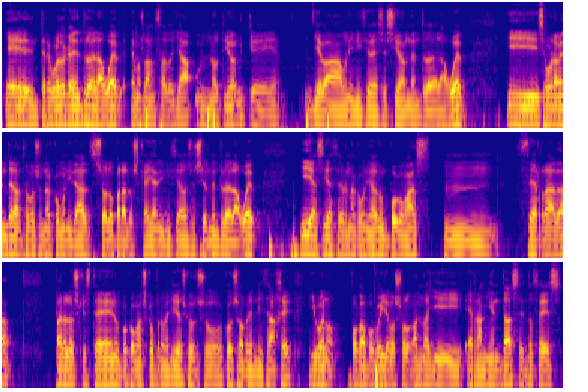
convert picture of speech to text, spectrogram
Eh, te recuerdo que dentro de la web hemos lanzado ya un Notion que lleva un inicio de sesión dentro de la web y seguramente lanzamos una comunidad solo para los que hayan iniciado sesión dentro de la web y así hacer una comunidad un poco más mm, cerrada para los que estén un poco más comprometidos con su, con su aprendizaje. Y bueno, poco a poco iremos colgando allí herramientas, entonces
